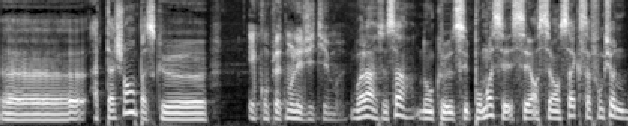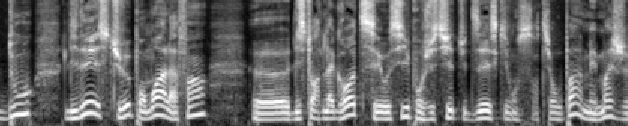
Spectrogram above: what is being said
euh, attachant parce que Et complètement légitime. ouais. voilà, c'est ça. Donc euh, c'est pour moi c'est c'est en ça que ça fonctionne. D'où l'idée, si tu veux, pour moi à la fin, euh, l'histoire de la grotte, c'est aussi pour justifier. Tu disais est-ce qu'ils vont s'en sortir ou pas, mais moi je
